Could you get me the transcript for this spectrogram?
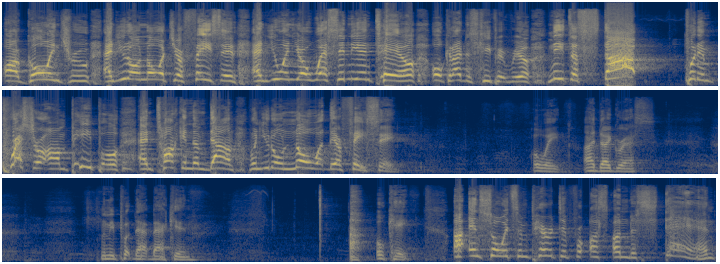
are going through and you don't know what you're facing, and you and your West Indian tail, oh, can I just keep it real? Need to stop putting pressure on people and talking them down when you don't know what they're facing. Oh, wait, I digress. Let me put that back in. Ah, okay. Uh, and so it's imperative for us understand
